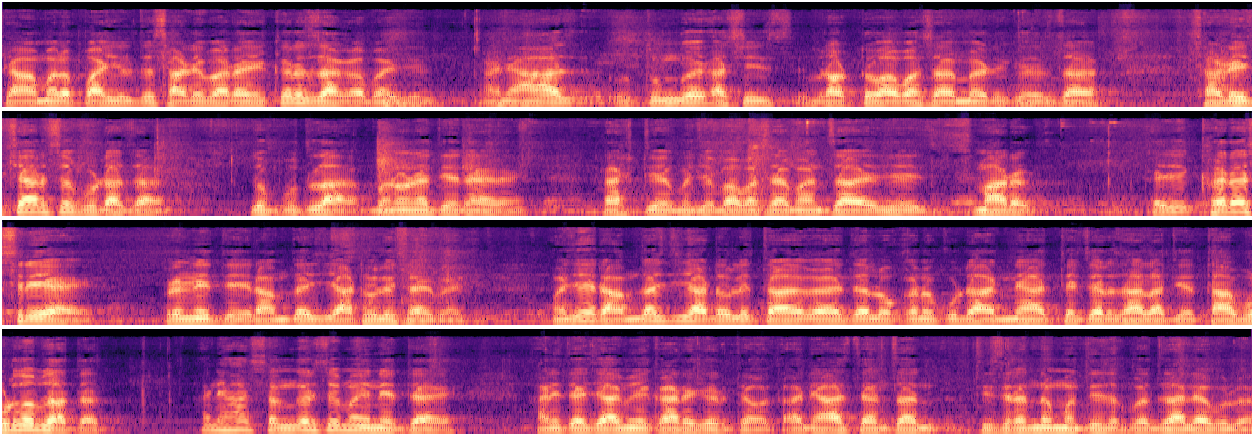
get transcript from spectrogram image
की आम्हाला पाहिजे तर साडेबारा एकरच जागा पाहिजे. आणि आज उत्तुंग अशी डॉक्टर बाबासाहेब आंबेडकरचा साडेचारशे फुटाचा जो पुतळा बनवण्यात येणार आहे. राष्ट्रीय म्हणजे बाबासाहेबांचा जे स्मारक. त्याचे खरं श्रेय आहे. प्रणेते रामदासजी आठवले साहेब आहेत. म्हणजे रामदासजी आठवले तळागाळातल्या लोकांना कुठं अन्याय अत्याचार झाला ते ताबडतोब जातात. आणि हा संघर्षमय नेता आहे. आणि त्याचे आम्ही एक कार्यकर्ते आहोत. आणि आज त्यांचा तिसऱ्यांदा मंत्री झाल्यामुळं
